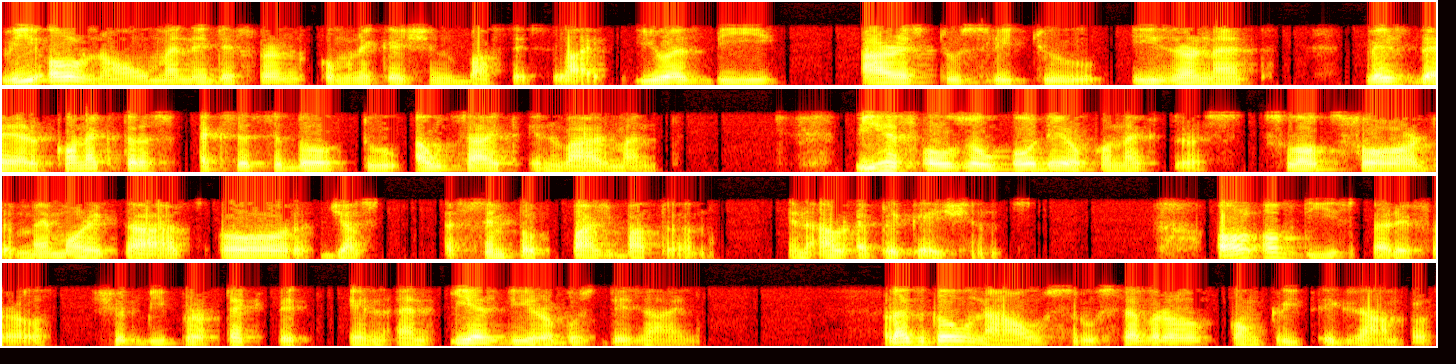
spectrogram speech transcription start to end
we all know many different communication buses like USB, RS-232, Ethernet, with their connectors accessible to outside environment. We have also audio connectors, slots for the memory cards, or just a simple push button in our applications. All of these peripherals should be protected in an ESD robust design. Let's go now through several concrete examples.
